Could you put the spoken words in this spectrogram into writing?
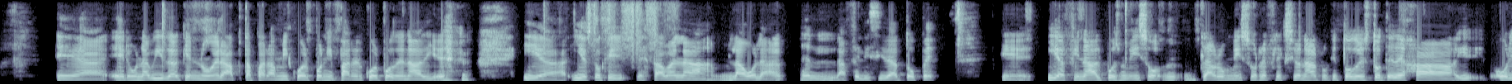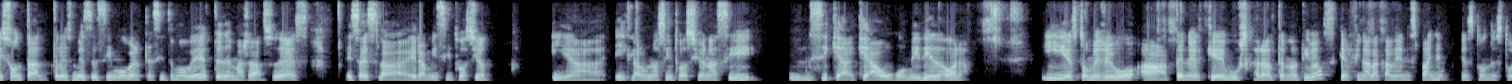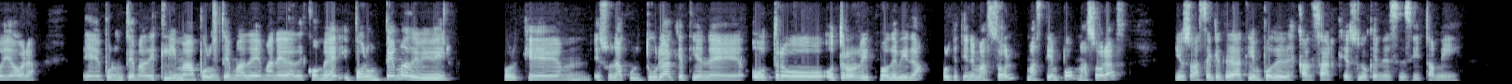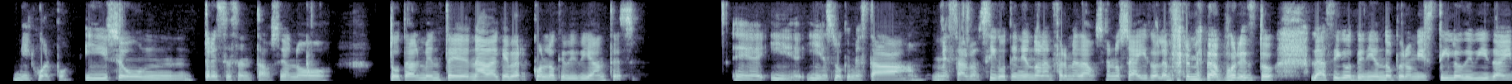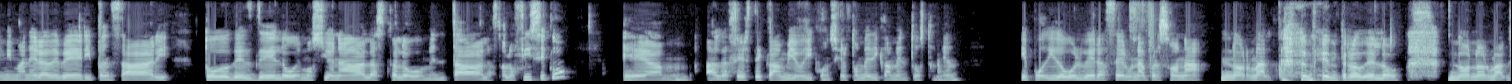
eh, era una vida que no era apta para mi cuerpo ni para el cuerpo de nadie. y, uh, y, esto que estaba en la, la ola, en la felicidad tope. Eh, y al final, pues me hizo, claro, me hizo reflexionar, porque todo esto te deja horizontal, tres meses sin moverte. Si te mueves, te desmayas. O sea, es, esa es la, era mi situación. Y, ah, y claro, una situación así sí que, que ahogo mi vida ahora. Y esto me llevó a tener que buscar alternativas, que al final acabé en España, es donde estoy ahora, eh, por un tema de clima, por un tema de manera de comer y por un tema de vivir, porque mm, es una cultura que tiene otro, otro ritmo de vida, porque tiene más sol, más tiempo, más horas, y eso hace que te da tiempo de descansar, que es lo que necesita mi, mi cuerpo. Y hice un 360, o sea, no totalmente nada que ver con lo que vivía antes. Eh, y, y, es lo que me está, me salva. Sigo teniendo la enfermedad, o sea, no se ha ido la enfermedad por esto, la sigo teniendo, pero mi estilo de vida y mi manera de ver y pensar y todo desde lo emocional hasta lo mental, hasta lo físico, eh, al hacer este cambio y con ciertos medicamentos también, he podido volver a ser una persona normal dentro de lo no normal.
